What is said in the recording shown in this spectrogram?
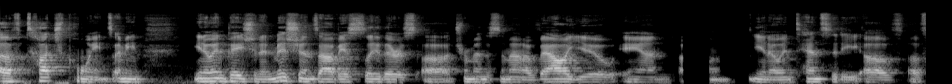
of touch points. I mean you know inpatient admissions obviously there's a tremendous amount of value and um, you know intensity of of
